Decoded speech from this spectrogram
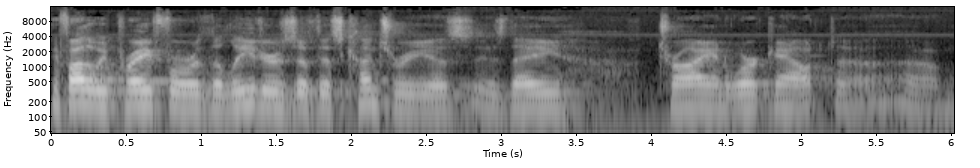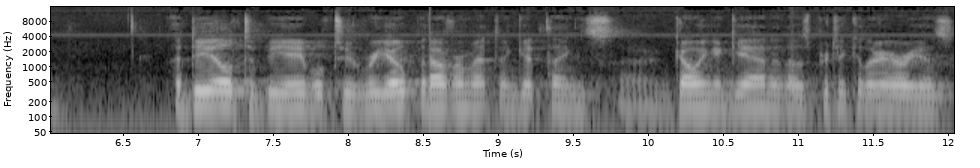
And Father, we pray for the leaders of this country as, as they try and work out uh, um, a deal to be able to reopen government and get things uh, going again in those particular areas.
